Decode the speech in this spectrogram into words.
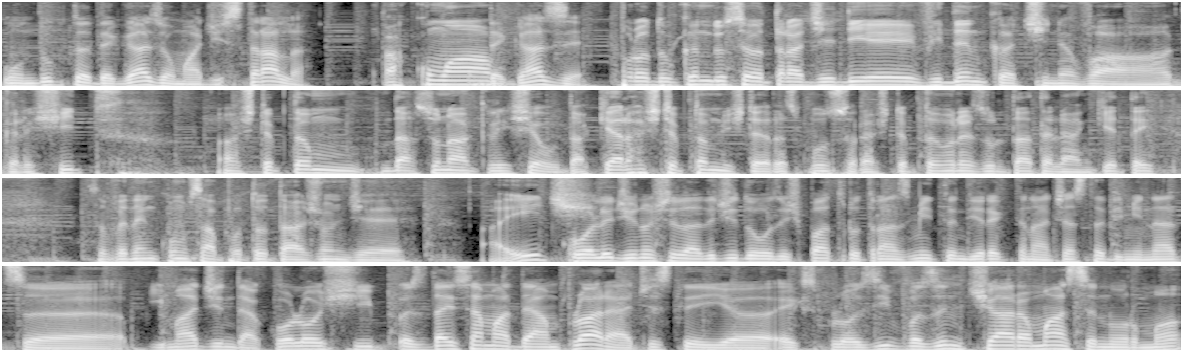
conductă de gaze, o magistrală. Acum, de gaze. producându-se o tragedie, evident că cineva a greșit. Așteptăm, da, sună clișeu, dar chiar așteptăm niște răspunsuri, așteptăm rezultatele anchetei, să vedem cum s-a putut ajunge aici. Colegii noștri la Digi24 transmit în direct în această dimineață imagini de acolo și îți dai seama de amploarea acestei uh, explozii, văzând ce a rămas în urmă,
